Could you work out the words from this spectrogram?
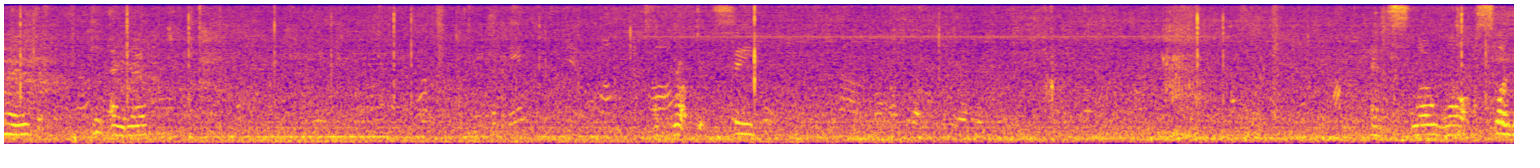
Smooth. At sea. And slow walk, slow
